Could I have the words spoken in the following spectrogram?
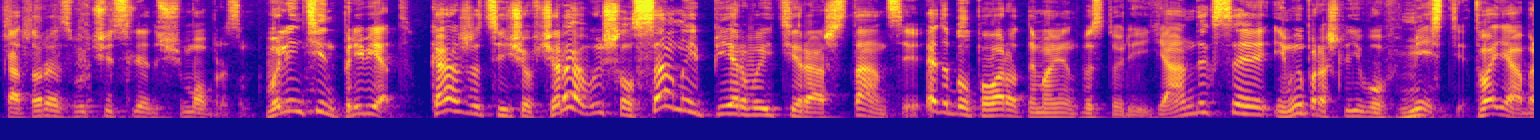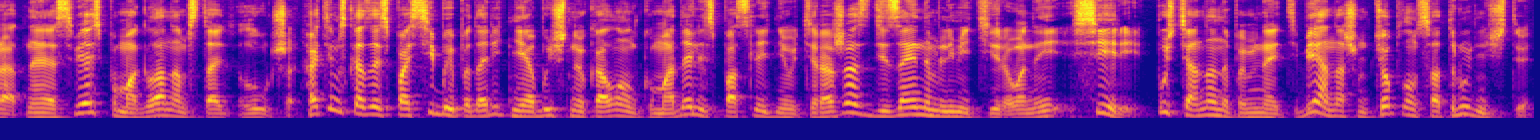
которая звучит следующим образом. Валентин, привет! Кажется, еще вчера вышел самый первый тираж станции. Это был поворотный момент в истории Яндекса, и мы прошли его вместе. Твоя обратная связь помогла нам стать лучше. Хотим сказать спасибо и подарить необычную колонку модели из последнего тиража с дизайном лимитированной серии. Пусть она напоминает тебе о нашем теплом сотрудничестве.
